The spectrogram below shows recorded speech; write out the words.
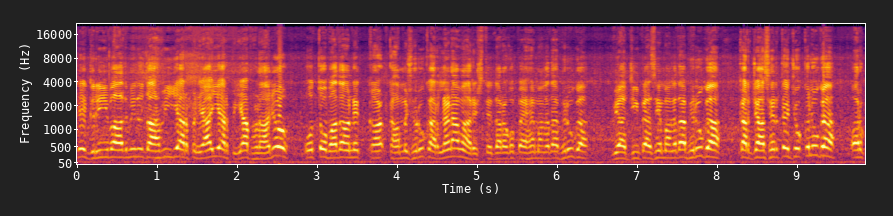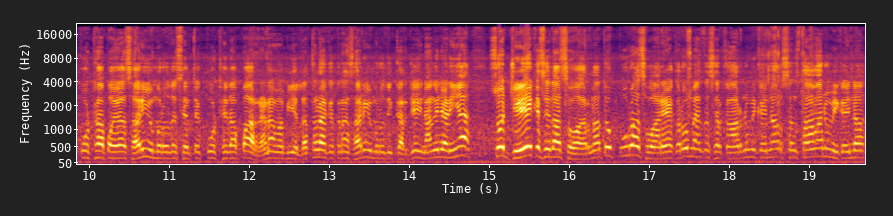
ਕਿ ਗਰੀਬ ਆਦਮੀ ਨੂੰ 10 20000 50000 ਰੁਪਇਆ ਫੜਾ ਜੋ ਉਸ ਤੋਂ ਬਾਅਦ ਉਹਨੇ ਕ- ਕੰਮ ਸ਼ੁਰੂ ਕਰ ਲੈਣਾ ਵਾ, ਰਿਸ਼ਤੇਦਾਰਾਂ ਕੋਲ ਪੈਸੇ ਮੰਗਦਾ ਫਿਰੂਗਾ, ਵਿਆਜੀ ਪੈਸੇ ਮੰਗਦਾ ਫਿਰੂਗਾ, ਕਰਜ਼ਾ ਸਿਰ ਤੇ ਚੁੱਕ ਲੂਗਾ ਔਰ ਕੋਠਾ ਪਾਇਆ ਸਾਰੀ ਉਮਰ ਉਹਦੇ ਸਿਰ ਤੇ, ਕੋਠੇ ਦਾ ਭਾਰ ਰਹਿਣਾ ਵਾ ਵੀ ਇਹ ਲੱਥਣਾ ਕਿਤਨਾ, ਸਾਰੀ ਉਮਰ ਉਹਦੀ ਕਰਜ਼ੇ ਹੀ ਲੰਘ ਜਾਣੀ ਆ। ਸੋ ਜੇ ਕਿਸੇ ਦਾ ਸਵਾਰਨਾ ਤੇ ਉਹ ਪੂਰਾ ਸਵਾਰਿਆ ਕਰੋ, ਮੈਂ ਤਾਂ ਸਰਕਾਰ ਨੂੰ ਵੀ ਕਹਿੰਦਾ ਔਰ ਸੰਸਥਾਵਾਂ ਨੂੰ ਵੀ ਕਹਿੰਦਾ,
